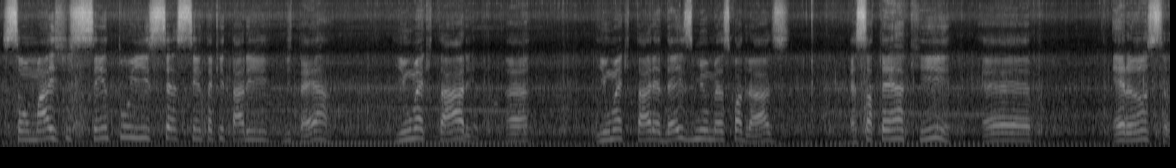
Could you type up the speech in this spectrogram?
são mais de 160 hectares de terra. E um hectare, é, e um hectare é 10 mil metros quadrados. Essa terra aqui é herança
